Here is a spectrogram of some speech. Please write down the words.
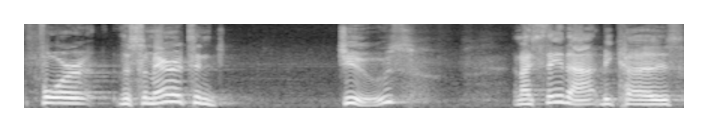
for the Samaritan Jews, and I say that because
